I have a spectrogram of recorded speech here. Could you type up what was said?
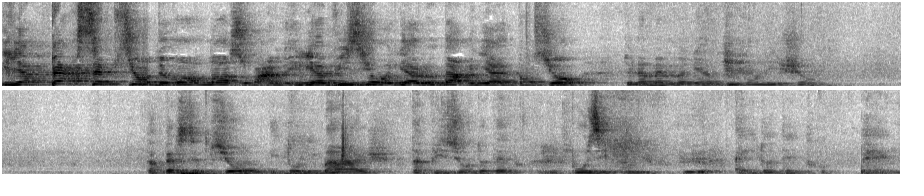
il y a perception devant Allah subhanahu wa ta'ala, il y a vision, il y a regard, il y a intention. De la même manière devant les gens. Ta perception et ton image, ta vision doit être positive. Elle doit être belle.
